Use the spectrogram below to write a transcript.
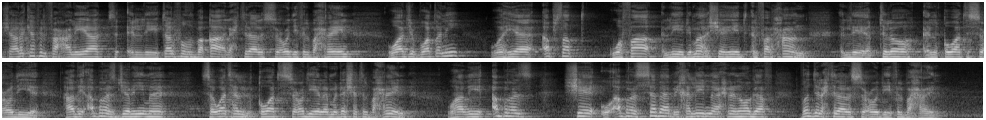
مشاركة في الفعاليات اللي ترفض بقاء الاحتلال السعودي في البحرين واجب وطني وهي أبسط وفاء لدماء الشهيد الفرحان اللي اقتلوه القوات السعودية. هذه أبرز جريمة سوتها القوات السعودية لما دشت البحرين وهذه أبرز شيء وأبرز سبب يخلينا إحنا نوقف ضد الاحتلال السعودي في البحرين.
